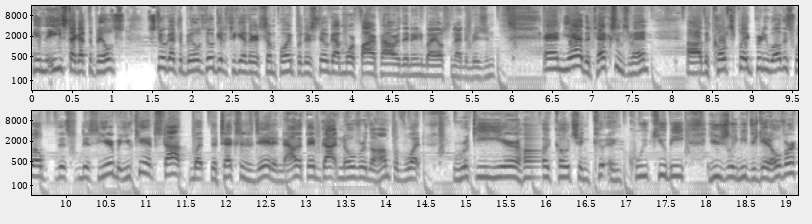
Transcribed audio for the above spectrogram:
in the East, I got the Bills. Still got the Bills. They'll get it together at some point, but they're still got more firepower than anybody else in that division. And yeah, the Texans, man. Uh, the Colts played pretty well this well this this year, but you can't stop what the Texans did. And now that they've gotten over the hump of what rookie year coach and, and QB usually need to get over,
